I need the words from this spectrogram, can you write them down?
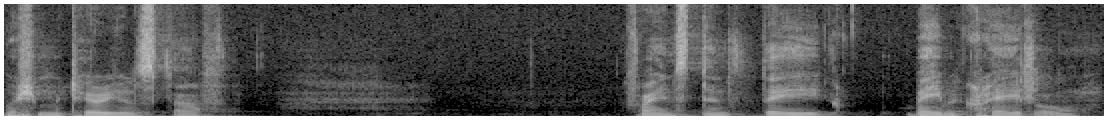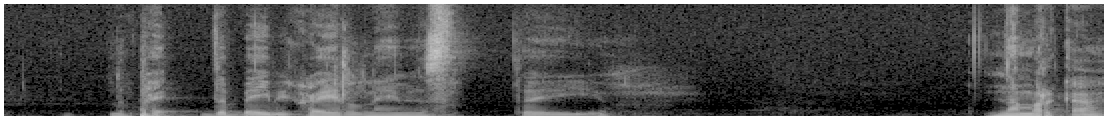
bush material stuff. For instance, the baby cradle. The the baby cradle name is the Namarka,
